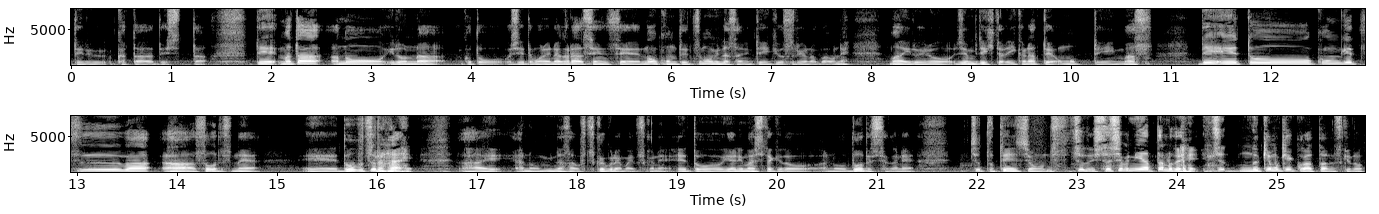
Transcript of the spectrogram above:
てる方でした。でまたあのいろんなことを教えてもらいながら先生のコンテンツも皆さんに提供するような場をねまあいろいろ準備できたらいいかなって思っています。でえっ、と今月はあそうですね。えー動物占い、はい、あの、皆さん2日ぐらい前ですかね、えっ、と、やりましたけど、あの、どうでしたかね。ちょっとテンション、ちょっと久しぶりにやったので、ちょっと抜けも結構あったんですけど、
